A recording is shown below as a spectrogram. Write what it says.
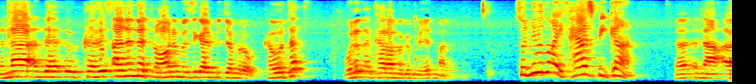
እና እንደ ከህፃንነት ነው አሁንም እዚህ ጋር የሚጀምረው ከወተት ወደ ጠንካራ ምግብ መሄድ ማለት ነው። So new life has begun. እና አ፣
